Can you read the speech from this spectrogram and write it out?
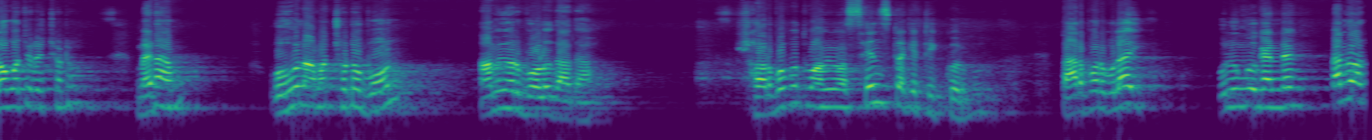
ন বছরের ছোট। ম্যাডাম, ও হলো আমার ছোট বোন, আমি ওর বড় দাদা। সর্বপ্রথম আমি আমার সেন্সটাকে ঠিক করব। তারপর বলাই উলুঙ্গ ক্যান্ডে তারপর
